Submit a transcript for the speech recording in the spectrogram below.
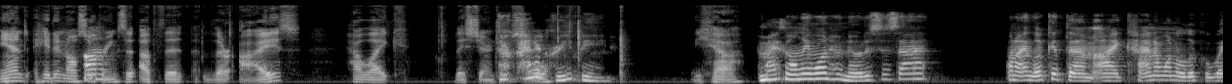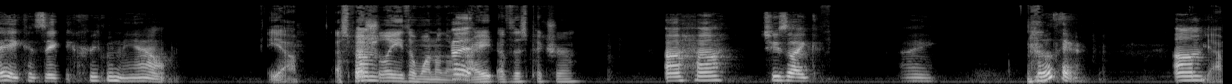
And Hayden also Um, brings it up the their eyes, how like they stare into They're kind of creepy. Yeah, Am I the only one who notices that? When I look at them, I kind of want to look away because they're creeping me out. yeah. Especially the one on the Um, right of this picture. Uh huh. She's like, I go there. Um, Yeah.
